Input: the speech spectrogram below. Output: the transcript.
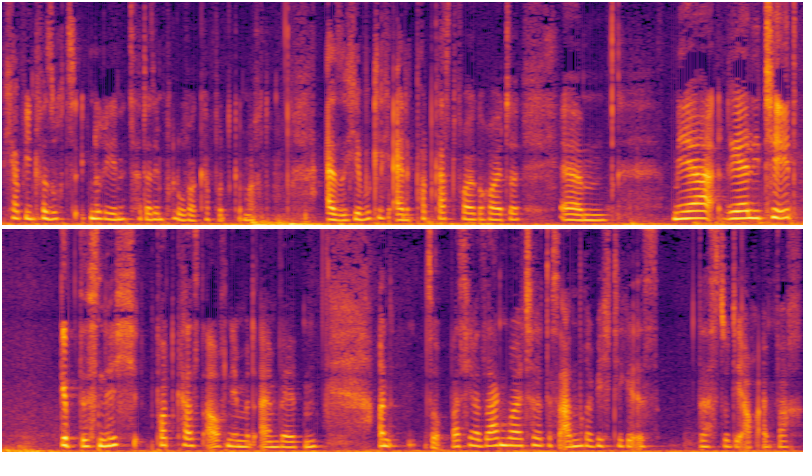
Ich habe ihn versucht zu ignorieren, jetzt hat er den Pullover kaputt gemacht. Also hier wirklich eine Podcast-Folge heute. Ähm, mehr Realität gibt es nicht. Podcast aufnehmen mit einem Welpen. Und so, was ich aber sagen wollte, das andere Wichtige ist, dass du dir auch einfach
